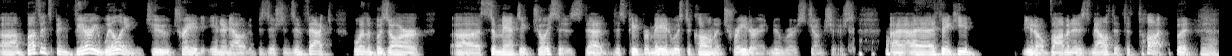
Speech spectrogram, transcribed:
Um, Buffett's been very willing to trade in and out of positions. In fact, one of the bizarre uh, semantic choices that this paper made was to call him a traitor at numerous junctures. I, I, think he'd, you know, vomit in his mouth at the thought. But, yeah.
